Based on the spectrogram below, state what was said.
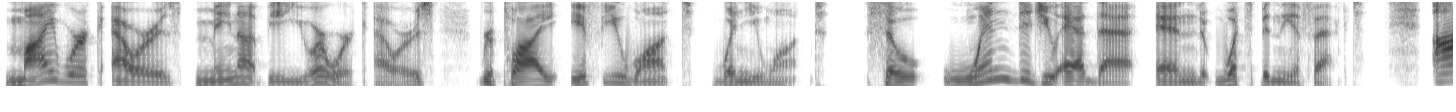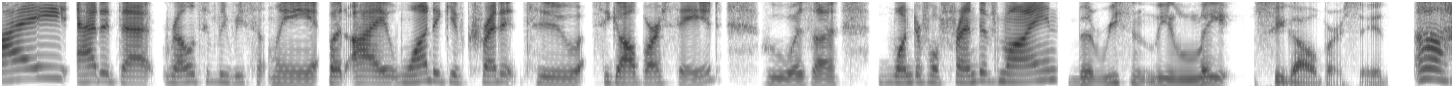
my work hours may not be your work hours. Reply if you want, when you want. So, when did you add that and what's been the effect? I added that relatively recently, but I want to give credit to Sigal Barsade, who was a wonderful friend of mine. The recently late Sigal Barsade. Uh,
